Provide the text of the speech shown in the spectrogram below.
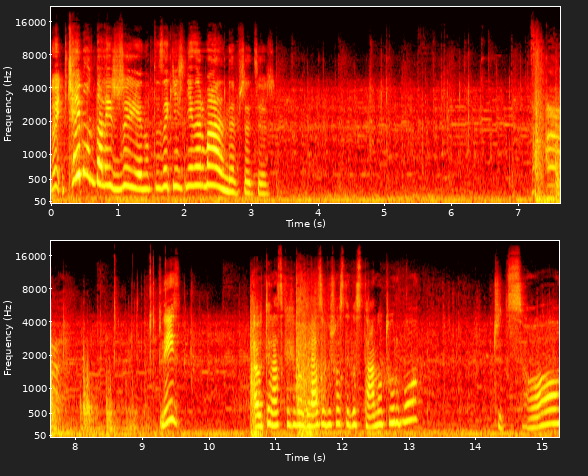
No i czemu on dalej żyje? No to jest jakieś nienormalne przecież. No i... Eutelaska chyba od razu wyszła z tego stanu turbo? Czy co?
